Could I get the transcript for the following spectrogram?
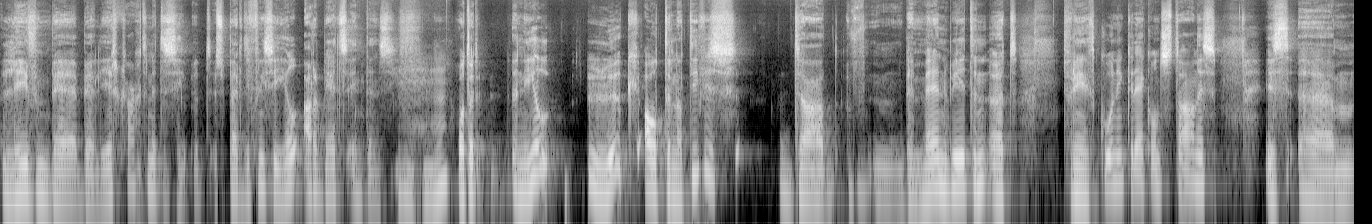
leven bij, bij leerkrachten. Het is, het is per definitie heel arbeidsintensief. Wat er een heel leuk alternatief is, dat bij mijn weten uit het Verenigd Koninkrijk ontstaan is, is ehm,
